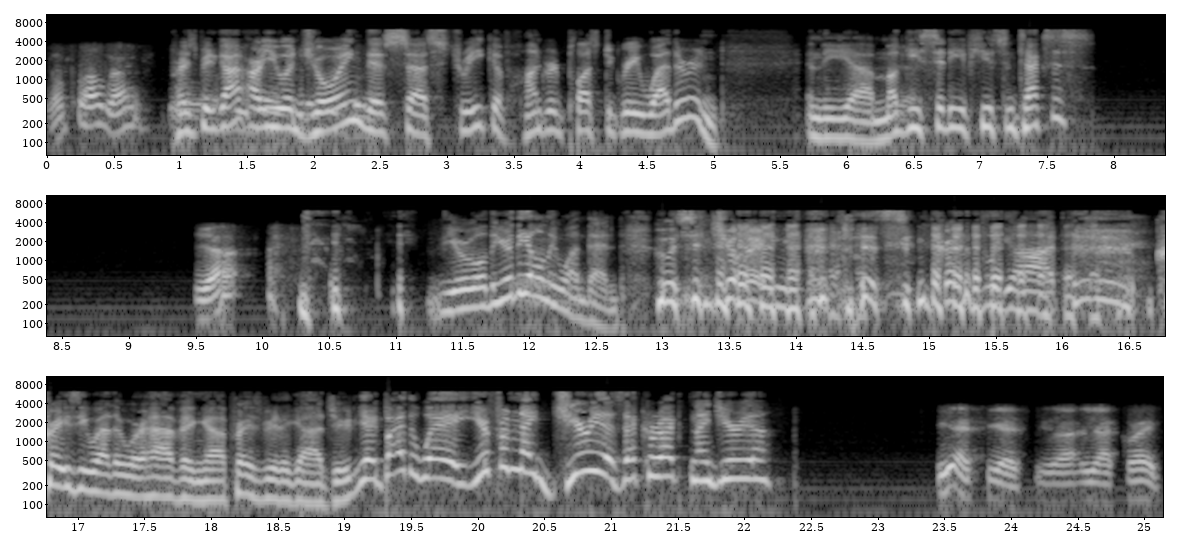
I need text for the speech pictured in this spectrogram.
No problem. Praise be to God. Are you enjoying this uh, streak of 100 plus degree weather in, in the uh, muggy city of Houston, Texas? Yeah. You're well. You're the only one then who is enjoying this incredibly hot, crazy weather we're having. Uh, praise be to God, Jude. Yeah. By the way, you're from Nigeria. Is that correct? Nigeria. Yes, yes, you are, you are correct.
